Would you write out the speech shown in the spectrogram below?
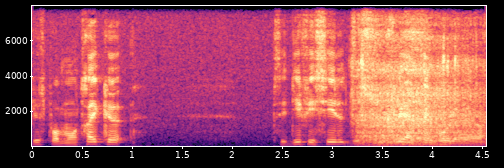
Juste pour montrer que c'est difficile de souffler un tel brûleur.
